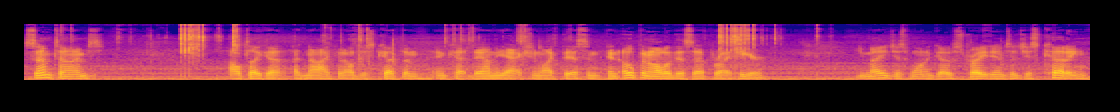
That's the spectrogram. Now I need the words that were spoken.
Sometimes I'll take a, a knife and I'll just cut them and cut down the action like this and, and open all of this up right here you may just want to go straight into just cutting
